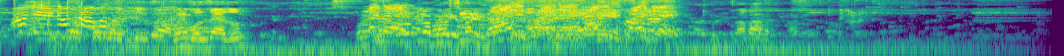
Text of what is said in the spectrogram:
कोणी बोलताय अजून? Friday! Friday! Friday! Friday! Friday!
